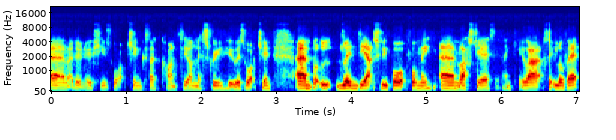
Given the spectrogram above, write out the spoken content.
um, I don't know if she's watching because I can't see on the screen who is watching. Um, but Lindy actually bought for me um, last year, so thank you. I absolutely love it.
